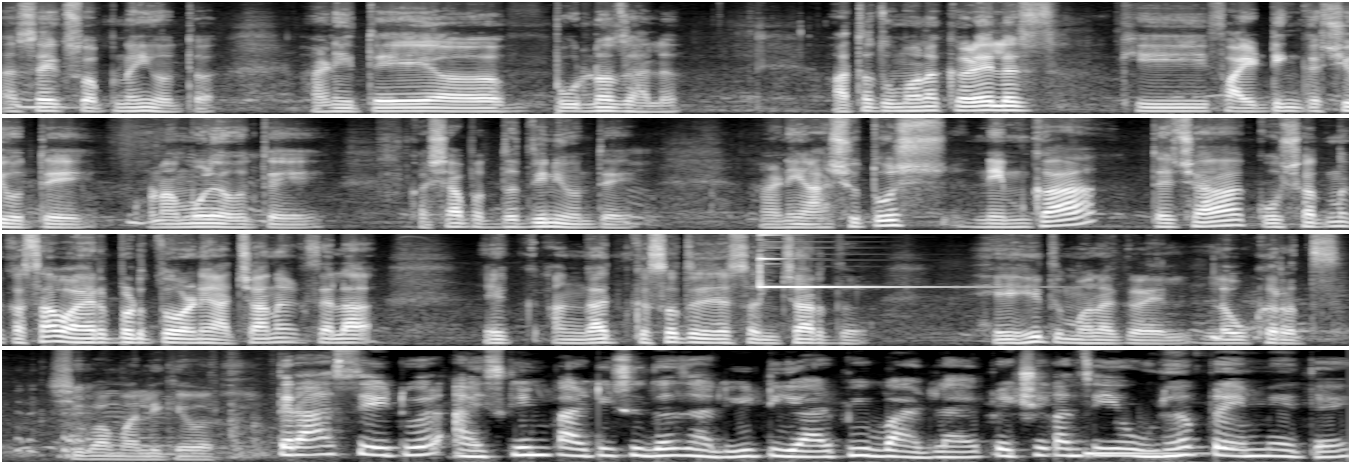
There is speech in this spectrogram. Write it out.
असं एक स्वप्नही होतं. आणि ते पूर्ण झालं. आता तुम्हाला कळेलच की फायटिंग कशी होते कोणामुळे होते कशा पद्धतीने होते. आणि आशुतोष नेमका त्याच्या कोशातनं कसा बाहेर पडतो आणि अचानक त्याला एक अंगात कसं त्याच्या संचारतं हेही तुम्हाला कळेल लवकरच शिवा मालिकेवर. तर आज सेटवर आईस्क्रीम पार्टी सुद्धा झाली. टी आर पी वाढलाय. प्रेक्षकांचं एवढं प्रेम मिळतंय.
